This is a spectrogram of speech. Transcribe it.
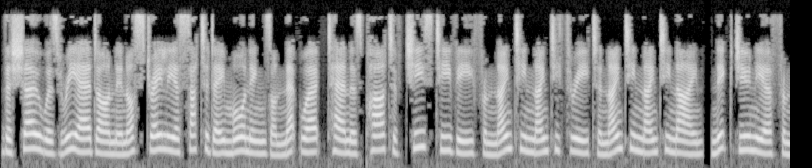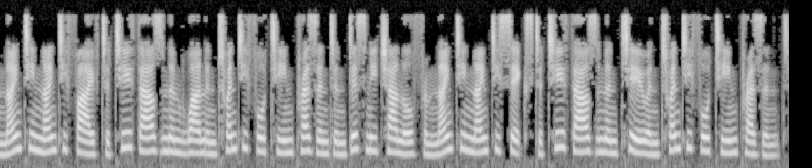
The show was re-aired on in Australia Saturday mornings on Network 10 as part of Cheese TV from 1993 to 1999, Nick Jr. from 1995 to 2001 and 2014 present and Disney Channel from 1996 to 2002 and 2014 present.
